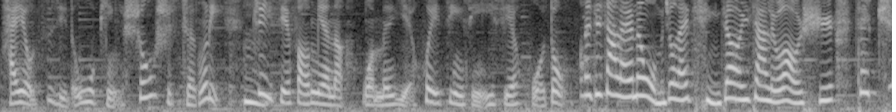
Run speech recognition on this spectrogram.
还有自己的物品收拾整理这些方面呢，我们也会进行一些活动。那接下来呢，我们就来请教一下刘老师，在具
